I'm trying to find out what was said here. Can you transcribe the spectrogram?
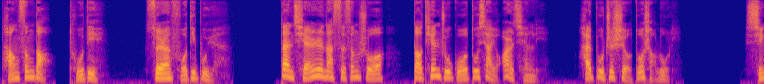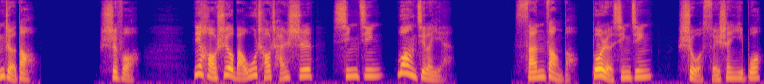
唐僧道：“徒弟，虽然佛地不远，但前日那四僧说到天竺国都下有二千里，还不知是有多少路里。”行者道：“师傅，你好是又把乌巢禅师心经忘记了也？”三藏道：“般若心经是我随身衣钵，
